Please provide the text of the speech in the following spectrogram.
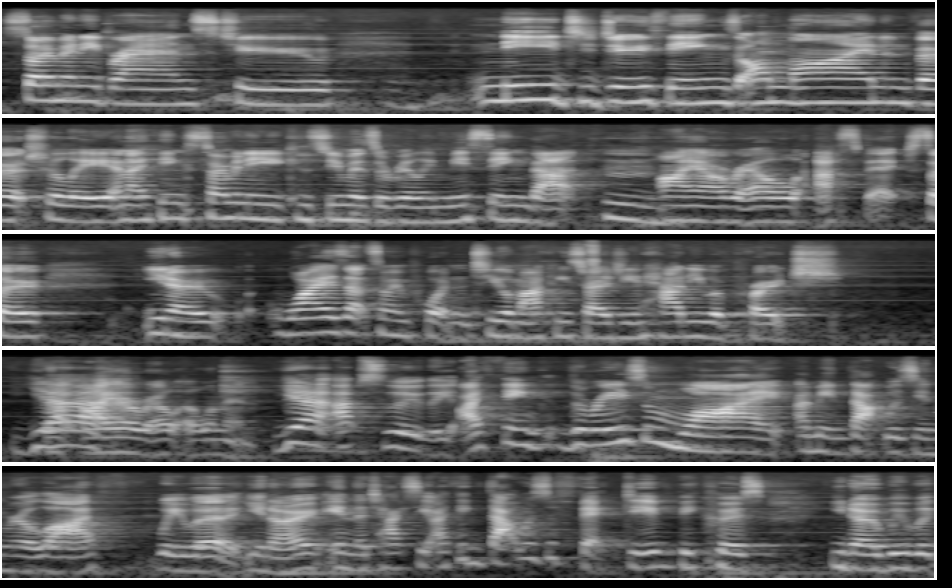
so many brands to need to do things online and virtually, and I think so many consumers are really missing that Hmm. IRL aspect. So, you know, why is that so important to your marketing strategy, and how do you approach Yeah. that IRL element? Yeah, absolutely. I think the reason why, I mean, that was in real life. We were, you know, in the taxi. I think that was effective because, you know, we were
